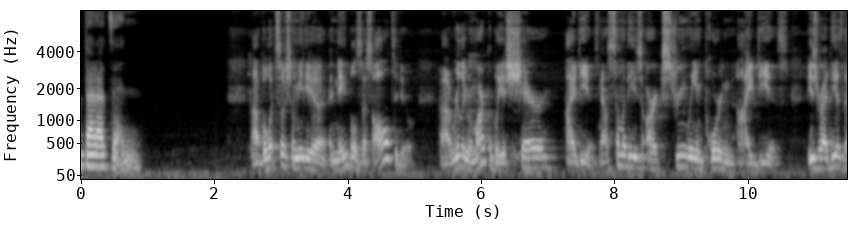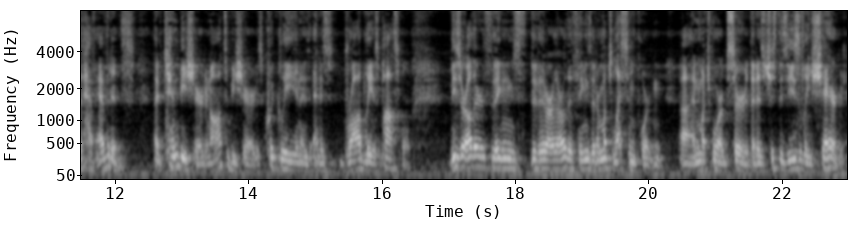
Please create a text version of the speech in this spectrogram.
կդարածեն։ Uh, but what social media enables us all to do, uh, really remarkably, is share ideas. Now, some of these are extremely important ideas. These are ideas that have evidence that can be shared and ought to be shared as quickly and as, and as broadly as possible. These are other things. There are, other things that are much less important uh, and much more absurd that is just as easily shared.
